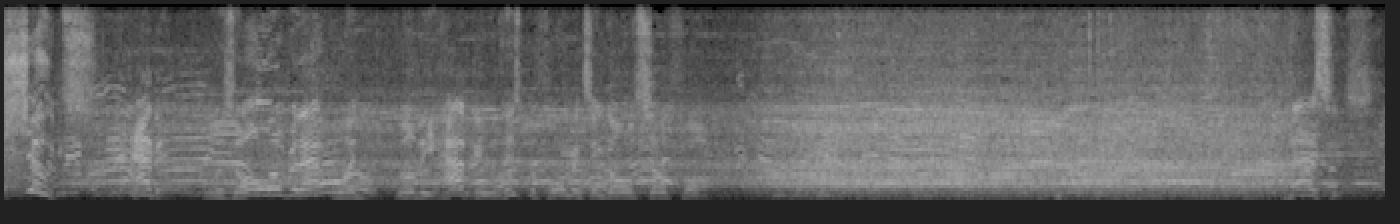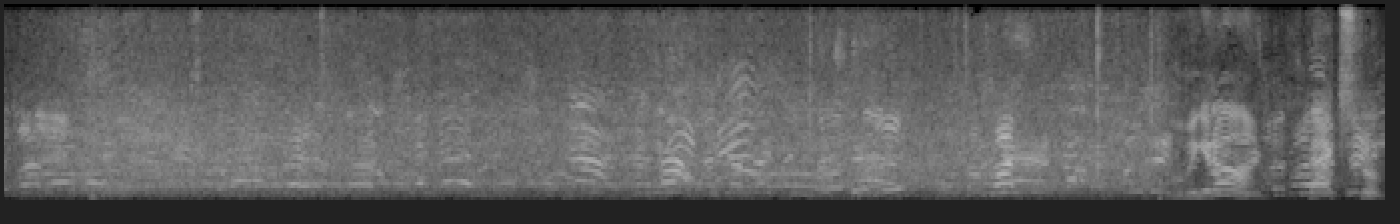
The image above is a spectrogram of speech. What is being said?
Shoots. Abbott was all over that one. Will be happy with his performance in goal so far. Passes. Moving it on. Backstrom.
